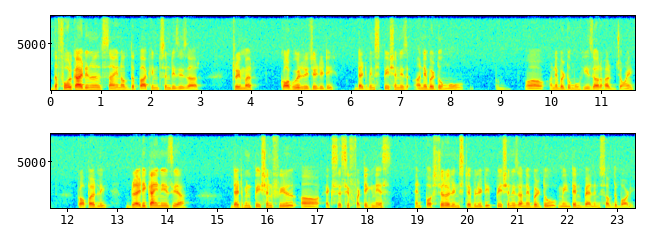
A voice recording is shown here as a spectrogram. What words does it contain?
The four cardinal signs of the Parkinson disease are tremor, cogwheel rigidity, that means patient is unable to move uh, unable to move his or her joint properly, bradykinesia, that means patient feel uh, excessive fatigueness and postural instability, patient is unable to maintain balance of the body.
